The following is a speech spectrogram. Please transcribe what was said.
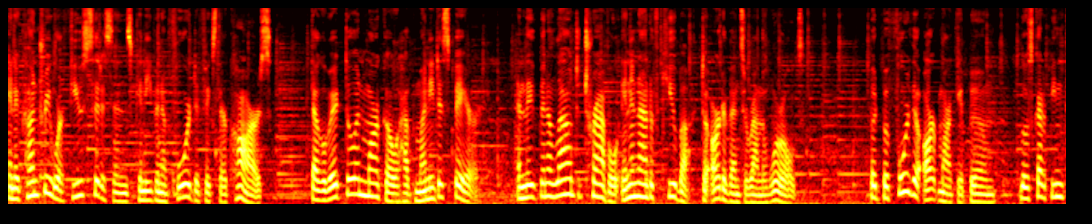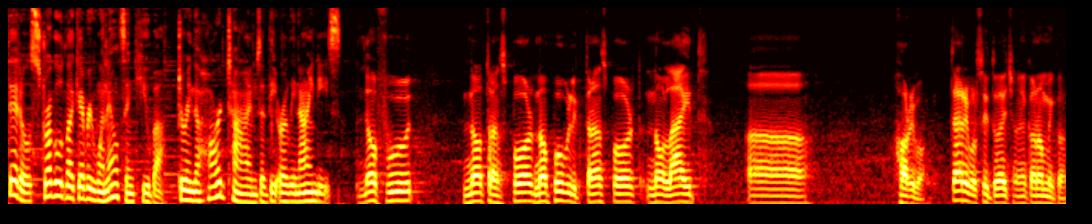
In a country where few citizens can even afford to fix their cars, Dagoberto and Marco have money to spare, and they've been allowed to travel in and out of Cuba to art events around the world. But before the art market boom, Los Carpinteros struggled like everyone else in Cuba during the hard times of the early 90s. No food, no transport, no public transport, no light. Uh, horrible, terrible situation económico.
